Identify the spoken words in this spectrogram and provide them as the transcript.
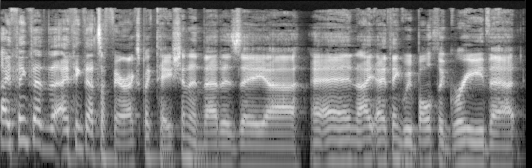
i think that i think that's a fair expectation and that is a uh and I, I think we both agree that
